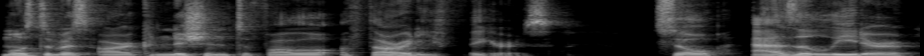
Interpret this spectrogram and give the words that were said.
Most of us are conditioned to follow authority figures. So, as a leader,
